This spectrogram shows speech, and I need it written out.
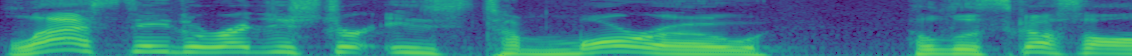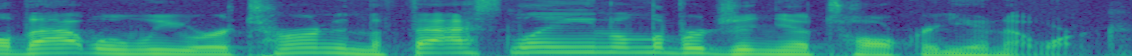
Last day to register is tomorrow. He'll discuss all that when we return in the fast lane on the Virginia Talk Radio Network.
